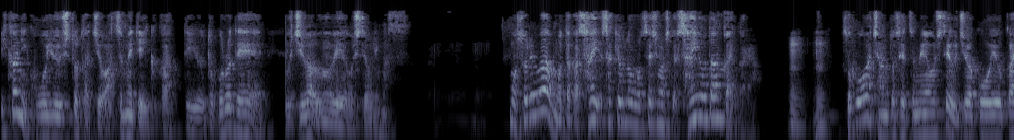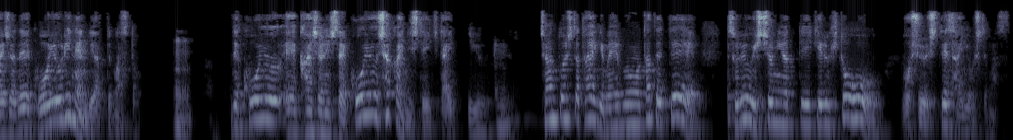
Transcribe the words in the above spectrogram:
いかにこういう人たちを集めていくかっていうところで、うちは運営をしております。もうそれはもうだから先ほどもお伝えしましたけど、採用段階から、うんうん、そこはちゃんと説明をして、うちはこういう会社で、こういう理念でやってますと。うん、で、こういう会社にしたい、こういう社会にしていきたいっていう、うん、ちゃんとした大義名分を立てて、それを一緒にやっていける人を募集して採用してます。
